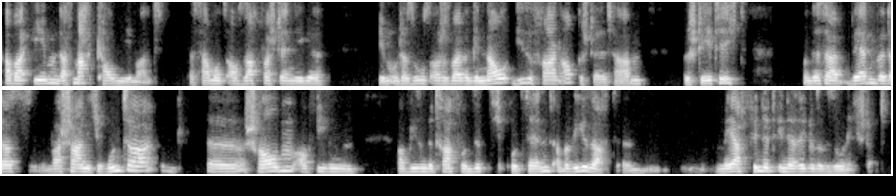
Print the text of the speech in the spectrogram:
aber eben das macht kaum jemand. Das haben uns auch Sachverständige im Untersuchungsausschuss, weil wir genau diese Fragen auch gestellt haben, bestätigt. Und deshalb werden wir das wahrscheinlich runterschrauben auf diesen, auf diesen Betrag von 70 Prozent. Aber wie gesagt, äh, mehr findet in der Regel sowieso nicht statt.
